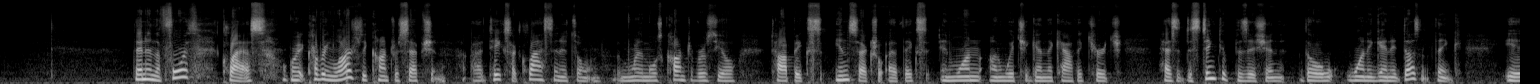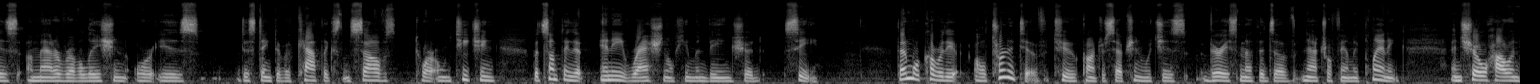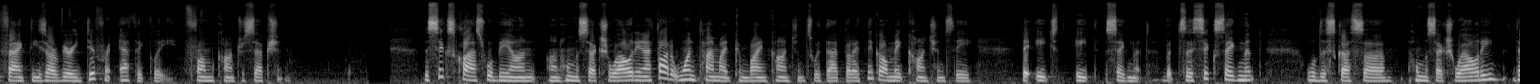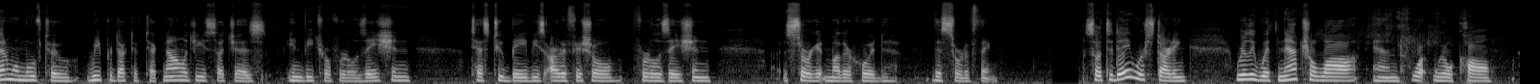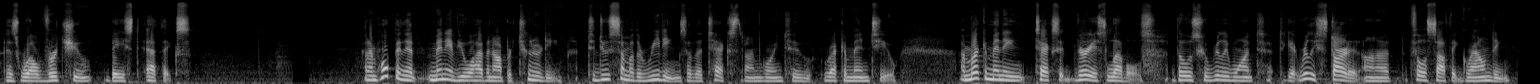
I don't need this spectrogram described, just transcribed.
Then in the fourth class, we're covering largely contraception. Uh, it takes a class in its own, one of the most controversial topics in sexual ethics, and one on which, again, the Catholic Church has a distinctive position, though one, again, it doesn't think is a matter of revelation or is distinctive of Catholics themselves to our own teaching, but something that any rational human being should see. Then we'll cover the alternative to contraception, which is various methods of natural family planning, and show how, in fact, these are very different ethically from contraception. The sixth class will be on, on homosexuality, and I thought at one time I'd combine conscience with that, but I think I'll make conscience the, the eighth, eighth segment. But the sixth segment We'll discuss uh, homosexuality. Then we'll move to reproductive technologies such as in vitro fertilization, test tube babies, artificial fertilization, surrogate motherhood, this sort of thing. So today we're starting really with natural law and what we'll call as well virtue based ethics. And I'm hoping that many of you will have an opportunity to do some of the readings of the text that I'm going to recommend to you. I'm recommending texts at various levels, those who really want to get really started on a philosophic grounding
